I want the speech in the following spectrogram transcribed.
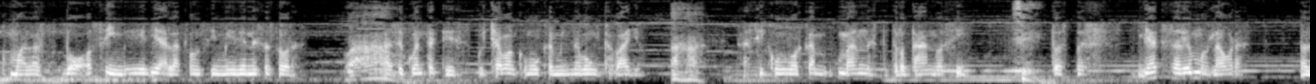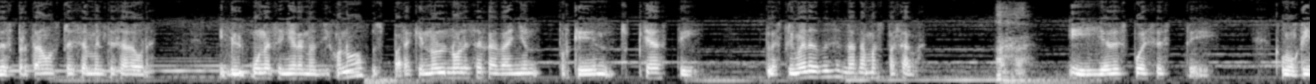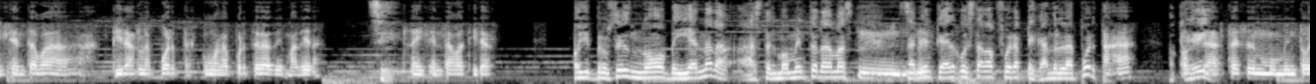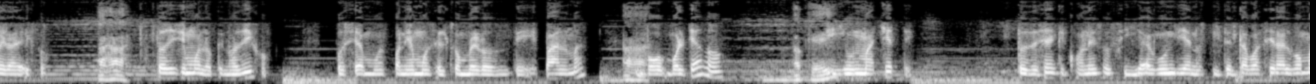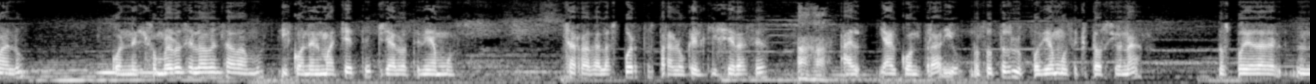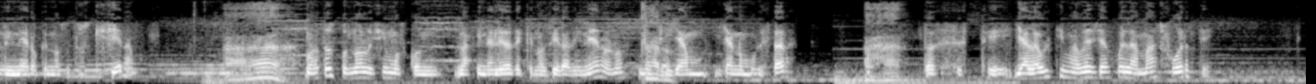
Como a las doce y media, a las once y media en esas horas. Wow. cuenta que escuchaban cómo caminaba un caballo. Ajá. Así como cam- van este, trotando así. Sí. Entonces, pues, ya sabíamos la hora. Nos despertábamos precisamente a esa hora. Y una señora nos dijo, no, pues para que no, no les haga daño, porque ya este, las primeras veces nada más pasaba. Ajá. Y ya después, este, como que intentaba tirar la puerta, como la puerta era de madera, Sí. la intentaba tirar. Oye, pero ustedes no veían nada. Hasta el momento nada más Mm, sabían que algo estaba afuera pegándole a la puerta. Ajá. Ok. O sea, hasta ese momento era eso. Ajá. Entonces hicimos lo que nos dijo. Poníamos, poníamos el sombrero de palma, vo- volteado, y un machete. Entonces decían que con eso si algún día nos intentaba hacer algo malo, con el sombrero se lo aventábamos y con el machete pues ya lo teníamos cerradas las puertas para lo que él quisiera hacer. Ajá. Al, y al contrario, nosotros lo podíamos extorsionar. Nos podía dar el dinero que nosotros quisiéramos. Ah. Nosotros pues no lo hicimos con la finalidad de que nos diera dinero, ¿no? Claro. que ya, ya no molestara. Ajá. Entonces, este, ya la última vez ya fue la más fuerte.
